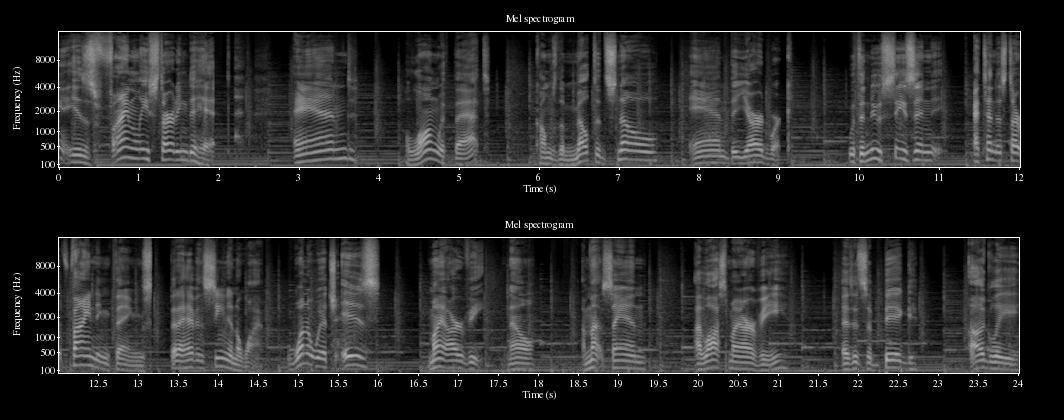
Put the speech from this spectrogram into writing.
is finally starting to hit. And along with that comes the melted snow and the yard work. With the new season, I tend to start finding things that I haven't seen in a while. One of which is my RV. Now, I'm not saying I lost my RV, as it's a big, ugly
